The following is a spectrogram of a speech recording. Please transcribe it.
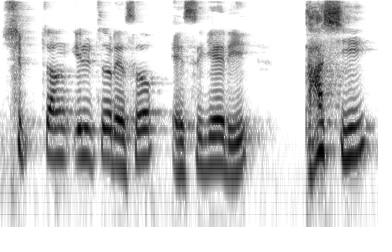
10장 1절에서 에스겔이 다시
